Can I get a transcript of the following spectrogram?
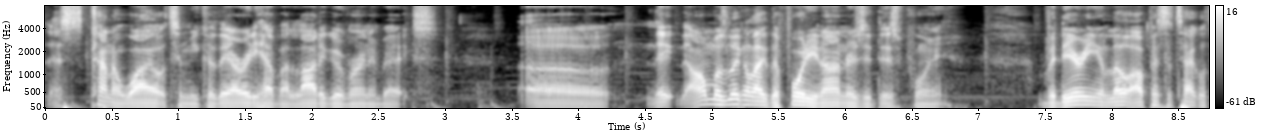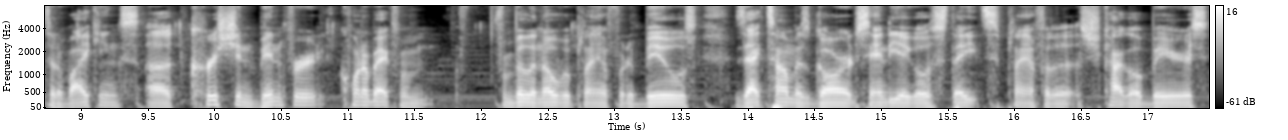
That's kind of wild to me because they already have a lot of good running backs. Uh, they almost looking like the 49ers at this point. Vederian Lowe, offensive tackle to the Vikings. Uh, Christian Benford, cornerback from from Villanova, playing for the Bills. Zach Thomas, guard, San Diego State's playing for the Chicago Bears.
